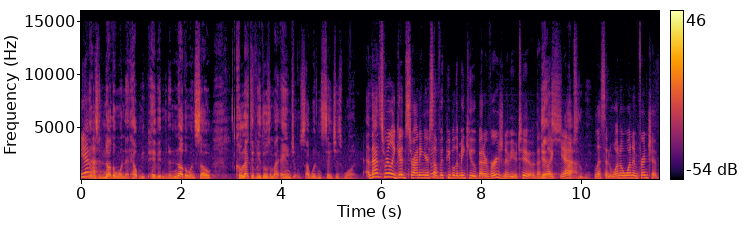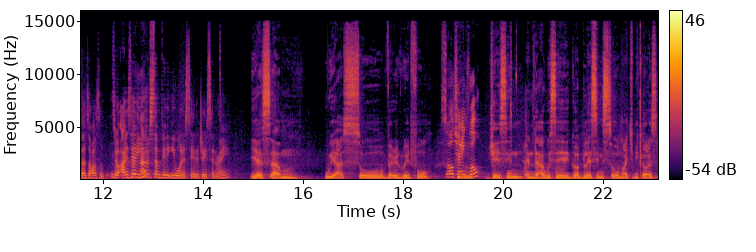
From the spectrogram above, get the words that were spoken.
And Yeah. there was another one that helped me pivot, and another one. So collectively, those are my angels. I wouldn't say just one. And that's really good surrounding yourself with people that make you a better version of you too. That's Yes, like, yeah. absolutely. Listen, 101 in friendship. That's awesome. So Isaiah, you have something that you want to say to Jason, right? Yes, um, we are so very grateful. So to thankful. Jason, and uh, we say God bless him so much because,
